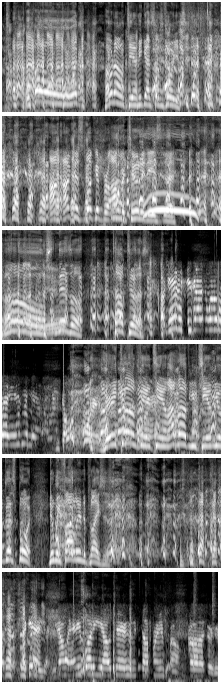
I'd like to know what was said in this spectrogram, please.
slipped. Oh, what- hold on, Tim. He got something for you. I, I'm just looking for opportunities to. Oh, snizzle. Talk to us. Again, if you guys want to lay into me, go for it. Here he comes, then, Tim. I love you, Tim. You're a good sport. Do we fall into places? Again, you know, anybody out there who's suffering from drug or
